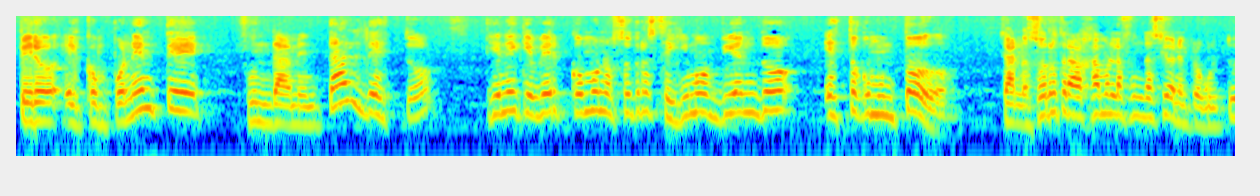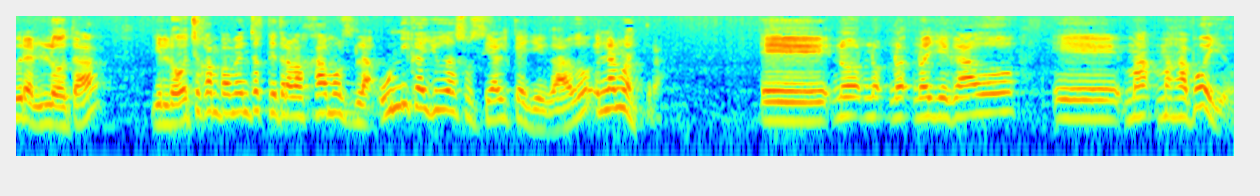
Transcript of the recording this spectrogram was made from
pero el componente fundamental de esto tiene que ver cómo nosotros seguimos viendo esto como un todo. O sea, nosotros trabajamos en la Fundación en Procultura en Lota y en los ocho campamentos que trabajamos, la única ayuda social que ha llegado es la nuestra. Eh, no, no, no, ha llegado eh, más, más, apoyo.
